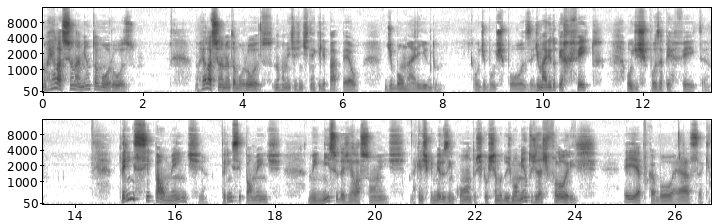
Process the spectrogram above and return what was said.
No relacionamento amoroso, no relacionamento amoroso, normalmente a gente tem aquele papel de bom marido ou de boa esposa, de marido perfeito ou de esposa perfeita. Principalmente, principalmente no início das relações, naqueles primeiros encontros que eu chamo dos momentos das flores e época boa essa, que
